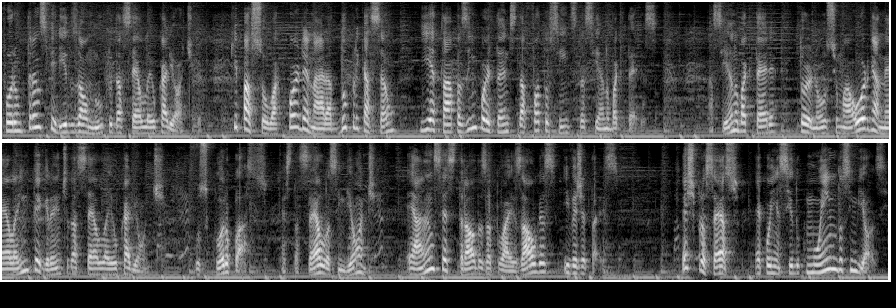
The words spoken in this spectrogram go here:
foram transferidos ao núcleo da célula eucariótica, que passou a coordenar a duplicação e etapas importantes da fotossíntese das cianobactérias. A cianobactéria tornou-se uma organela integrante da célula eucarionte, os cloroplastos. Esta célula simbionte é a ancestral das atuais algas e vegetais. Este processo é conhecido como endossimbiose.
